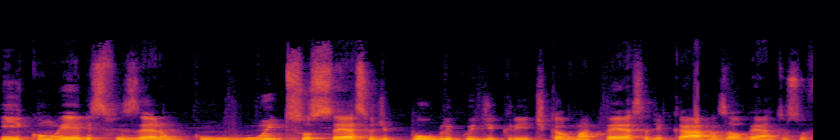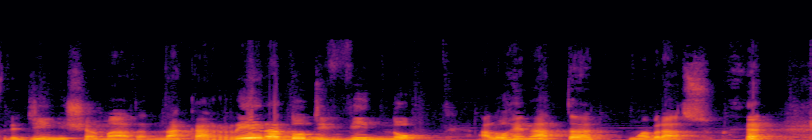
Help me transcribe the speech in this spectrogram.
e com eles fizeram com muito sucesso de público e de crítica uma peça de Carlos Alberto Sofredini chamada Na Carreira do Divino. Alô Renata, um abraço.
